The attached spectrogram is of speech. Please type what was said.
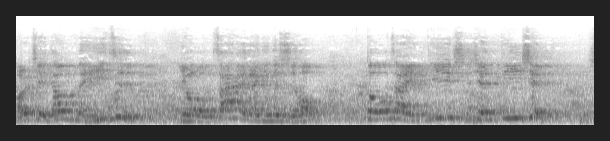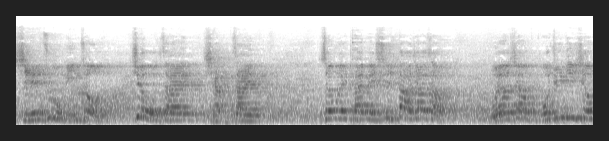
而且当每一次有灾害来临的时候，都在第一时间、第一线协助民众救灾抢灾。身为台北市大家长，我要向国军弟兄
